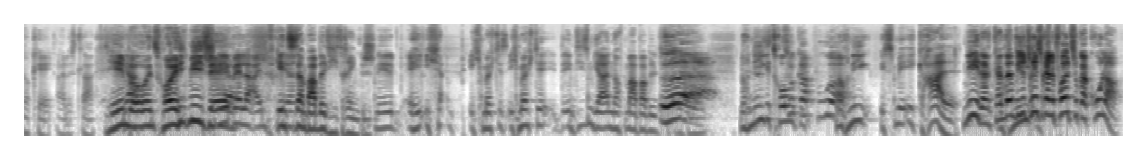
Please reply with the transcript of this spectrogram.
Okay, alles klar. Sehen Ja. wir uns, freue ich mich sehr. Schneebälle Gehen einfrieren. zusammen Bubble Tea trinken. Schnee, ey, ich, ich, möchte, ich möchte in diesem Jahr noch mal Bubble Tea probieren. Noch nie getrunken. Zucker pur. Noch nie, ist mir egal. Nee, dann, kann, dann wieso nie- trinkst du keine Vollzucker-Cola?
